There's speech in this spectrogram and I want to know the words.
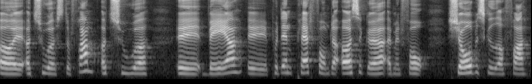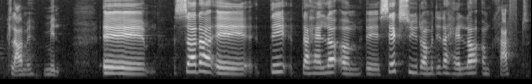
at, øh, at turde stå frem og turde øh, være øh, på den platform, der også gør, at man får sjove beskeder fra klamme mænd. Øh, så er der øh, det, der handler om øh, sexsygdomme, og det, der handler om kraft.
